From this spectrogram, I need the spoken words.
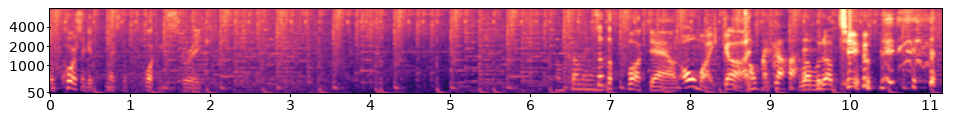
of course I get next to fucking Scrake. I'm coming. Shut the fuck down. Oh my god. Oh my god. Leveled up too.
